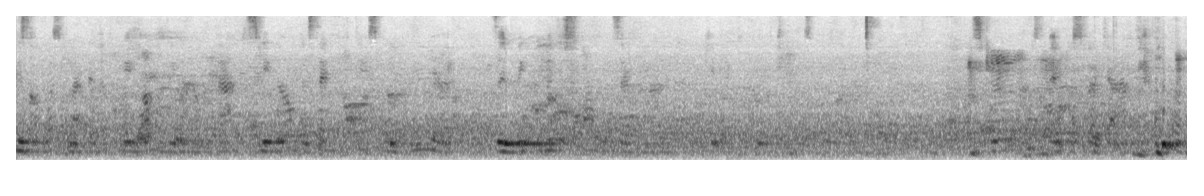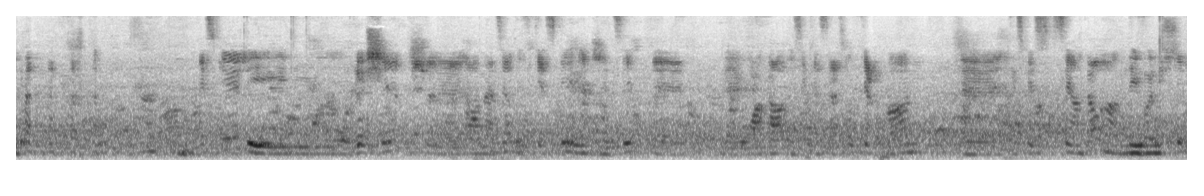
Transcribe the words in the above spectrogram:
des endroits sur la planète où les normes environnementales, puis les normes de salubrité sont les plus euh, élevées. On a des super bons aliments au Québec. Est-ce que, C'est plus local. est-ce que les, les recherches euh, en matière d'efficacité énergétique euh, euh, ou encore de séquestration de carbone, est-ce que c'est encore en évolution?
